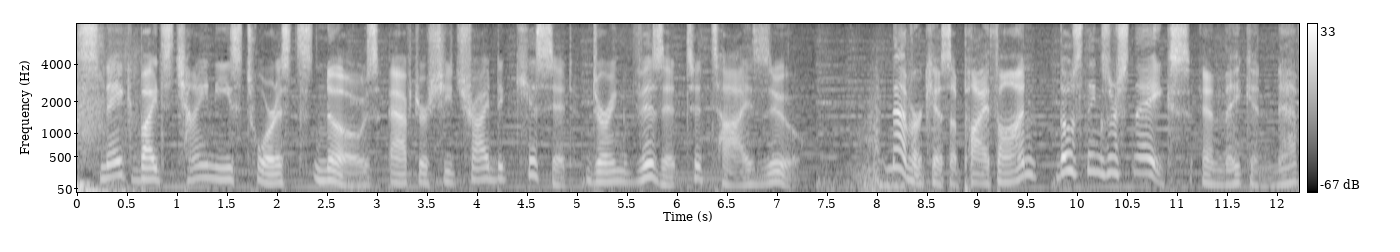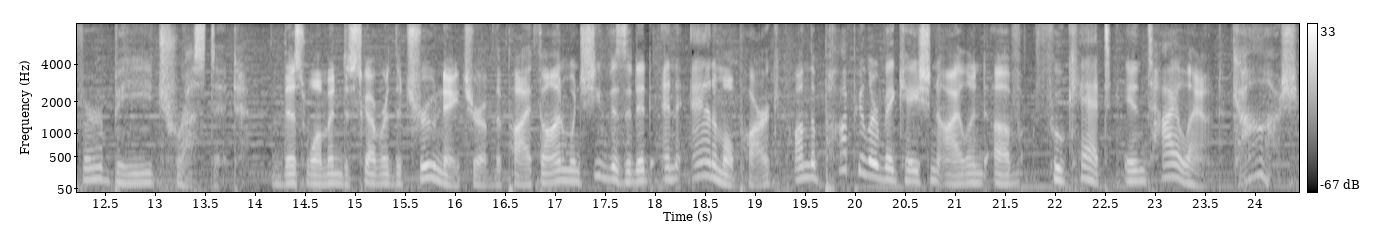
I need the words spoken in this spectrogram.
Snake bites Chinese tourist's nose after she tried to kiss it during visit to Thai Zoo. Never kiss a python. Those things are snakes, and they can never be trusted. This woman discovered the true nature of the python when she visited an animal park on the popular vacation island of Phuket in Thailand. Gosh,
